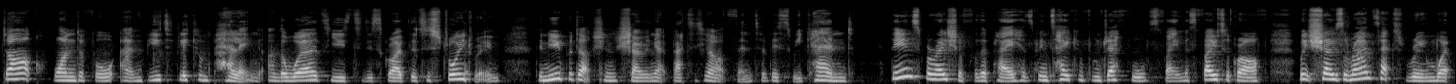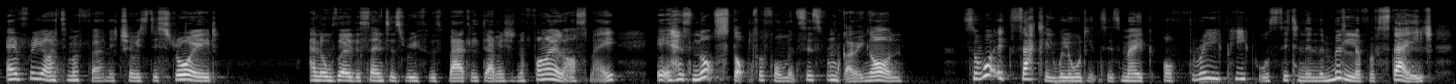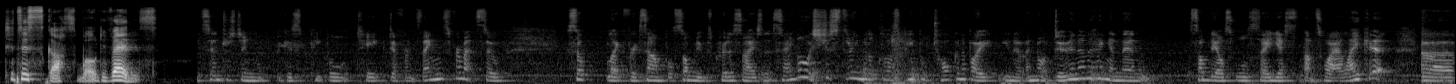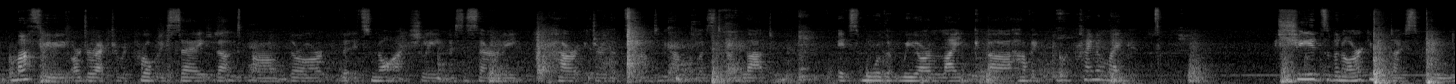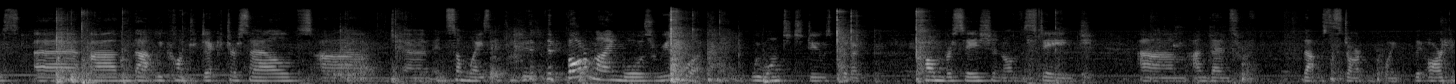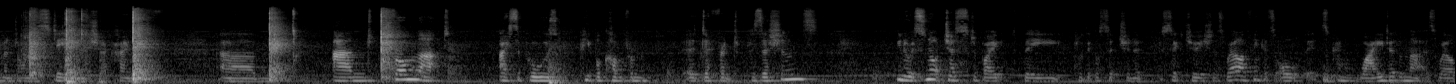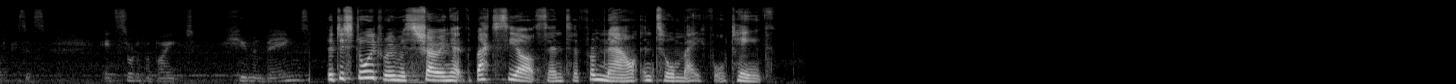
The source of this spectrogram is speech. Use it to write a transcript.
Dark, wonderful, and beautifully compelling are the words used to describe The Destroyed Room, the new production showing at Battersea Arts Centre this weekend. The inspiration for the play has been taken from Jeff Wall's famous photograph, which shows a ransacked room where every item of furniture is destroyed. And although the centre's roof was badly damaged in a fire last May, it has not stopped performances from going on. So, what exactly will audiences make of three people sitting in the middle of a stage to discuss world events? It's interesting because people take different things from it. So, so like for example, somebody was criticising it, saying, "Oh, it's just three middle class people talking about you know and not doing anything," and then somebody else will say, "Yes, that's why I like it." Uh, Matthew, our director, would probably say that um, there are that it's not actually necessarily a character that's anti-capitalist, and that it's more that we are like uh, having, we're kind of like shades of an argument, I suppose, uh, and that we contradict ourselves. And um, in some ways, it, the, the, bottom line was really what we wanted to do was put a conversation on the stage, um, and then sort of that was the starting point. The argument on the stage, a kind of, um, and from that, I suppose people come from uh, different positions you know, it's not just about the political situ situation as well. I think it's all it's kind of wider than that as well because it's it's sort of about human beings. The Destroyed Room is showing at the Battersea Arts Centre from now until May 14th.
